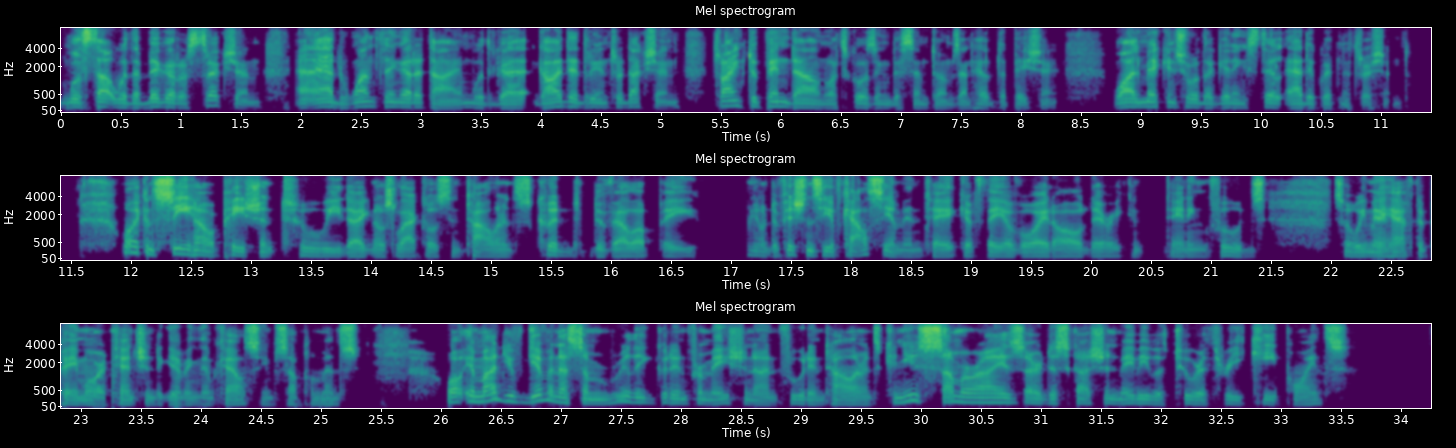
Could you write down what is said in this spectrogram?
We'll start with a bigger restriction and add one thing at a time with gu guided reintroduction, trying to pin down what's causing the symptoms and help the patient while making sure they're getting still adequate nutrition. Well, I can see how a patient who we diagnose lactose intolerance could develop a you know deficiency of calcium intake if they avoid all dairy containing foods. So we may have to pay more attention to giving them calcium supplements. Well, Imad, you've given us some really good information on food intolerance. Can you summarize our discussion maybe with two or three key points?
